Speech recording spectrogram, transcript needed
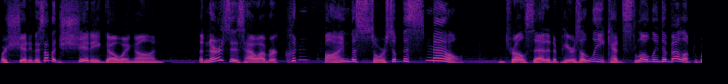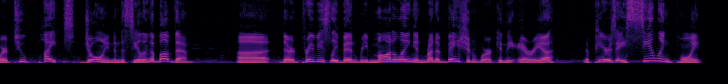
Or shitty. There's something shitty going on. The nurses, however, couldn't find the source of the smell. Cantrell said it appears a leak had slowly developed where two pipes join in the ceiling above them. Uh, there had previously been remodeling and renovation work in the area. It appears a sealing point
